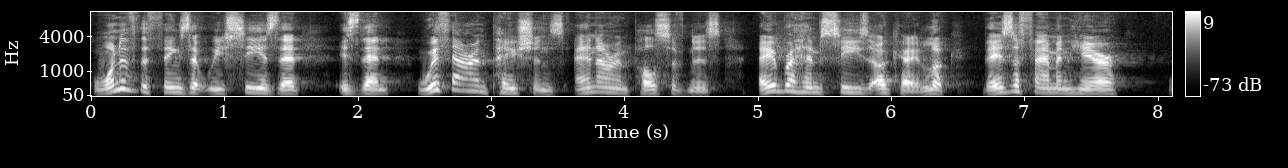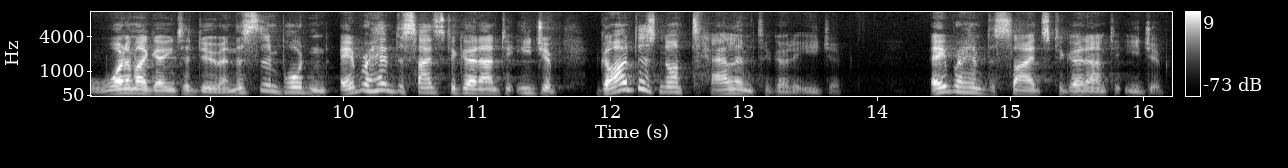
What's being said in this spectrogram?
one of the things that we see is that, is that with our impatience and our impulsiveness, Abraham sees, okay, look, there's a famine here. What am I going to do? And this is important. Abraham decides to go down to Egypt. God does not tell him to go to Egypt. Abraham decides to go down to Egypt.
